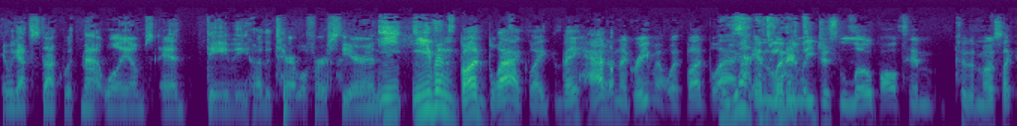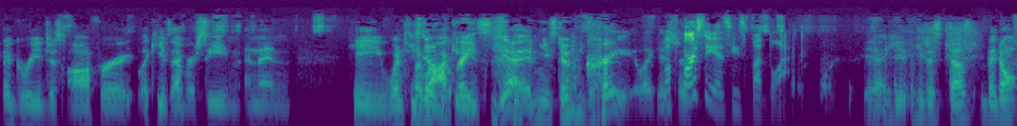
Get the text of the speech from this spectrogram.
and we got stuck with Matt Williams and Davey, who had a terrible first year. And E- even Bud Black, like they had an agreement with Bud Black, Yeah, and that's literally just lowballed him to the most like egregious offer like he's ever seen, and then he went to He's the Rockies. great. yeah, and he's doing great. Like it's Well, of just, course he is. He's Bud Black. yeah, he he just does. They don't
